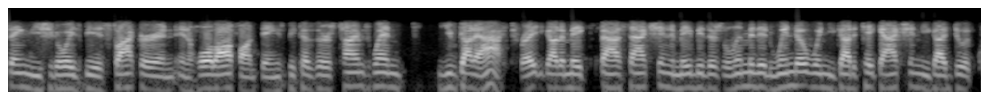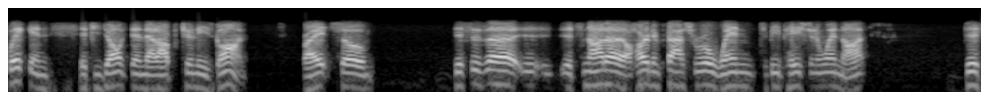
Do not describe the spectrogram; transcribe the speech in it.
saying you should always be a slacker and, and hold off on things because there's times when you've got to act, right? You got to make fast action, and maybe there's a limited window when you got to take action. You got to do it quick, and if you don't, then that opportunity is gone, right? So this is a. It's not a hard and fast rule when to be patient and when not this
